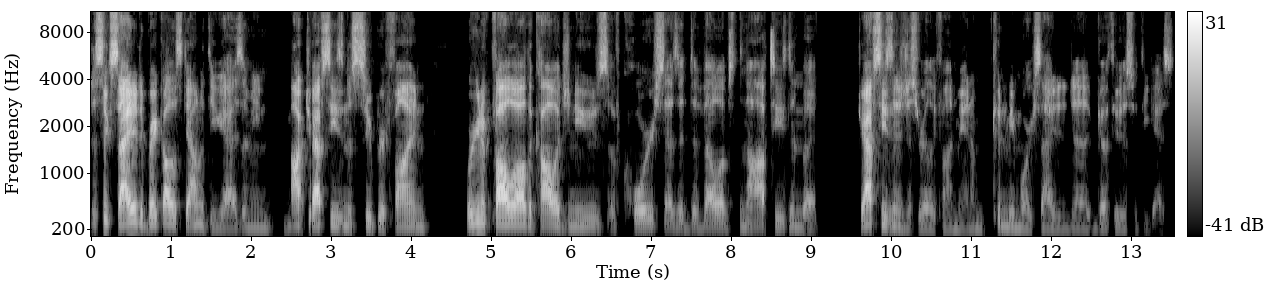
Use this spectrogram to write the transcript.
Just excited to break all this down with you guys. I mean, mock draft season is super fun. We're going to follow all the college news, of course, as it develops in the off season, but draft season is just really fun, man. I couldn't be more excited to go through this with you guys.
